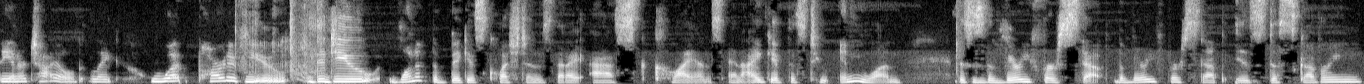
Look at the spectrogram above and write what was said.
the inner child like what part of you did you one of the biggest questions that i ask clients and i give this to anyone this is the very first step. The very first step is discovering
